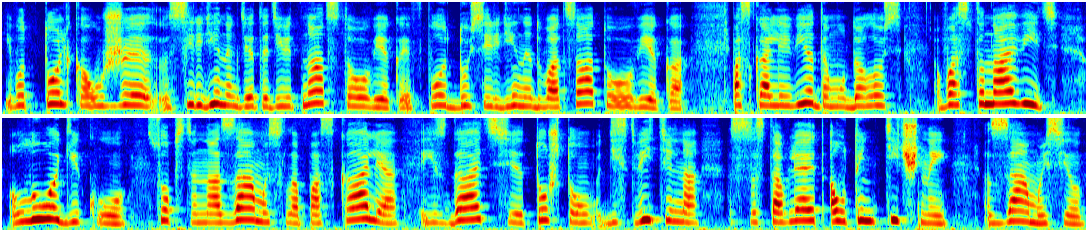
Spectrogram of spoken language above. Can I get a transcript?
И вот только уже с середины где-то 19 века и вплоть до середины 20 века Паскалеведам удалось восстановить логику, собственно, замысла Паскаля, издать то, что действительно составляет аутентичный замысел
